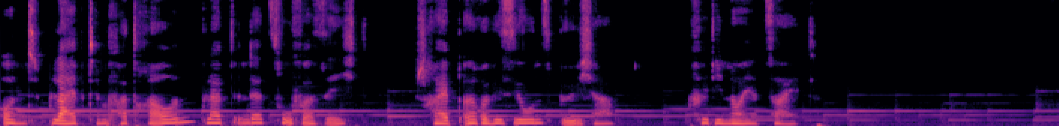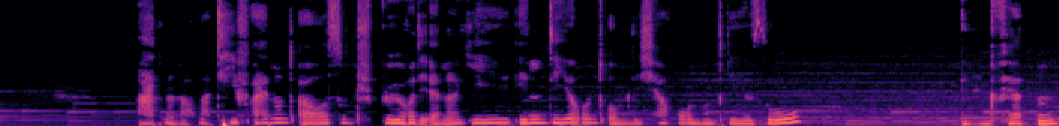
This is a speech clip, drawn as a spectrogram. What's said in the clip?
und bleibt im Vertrauen, bleibt in der Zuversicht, schreibt eure Visionsbücher für die neue Zeit. Atme nochmal tief ein und aus und spüre die Energie in dir und um dich herum und gehe so in den vierten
